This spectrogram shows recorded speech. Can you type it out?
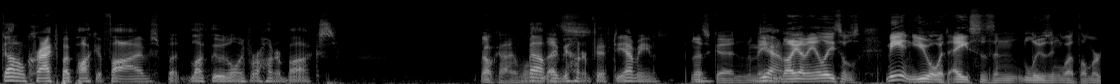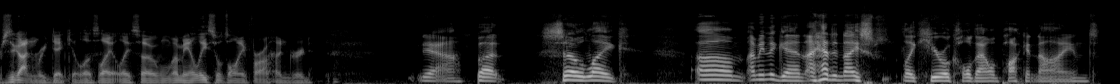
Got them cracked by pocket fives, but luckily it was only for 100 bucks. Okay. Well, About maybe 150. I mean, That's good. I mean, Yeah. like I mean, at least it was me and you with aces and losing with them, are just gotten ridiculous lately. So I mean, at least it was only for a hundred. Yeah, but so like, um, I mean, again, I had a nice like hero call down with pocket nines.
